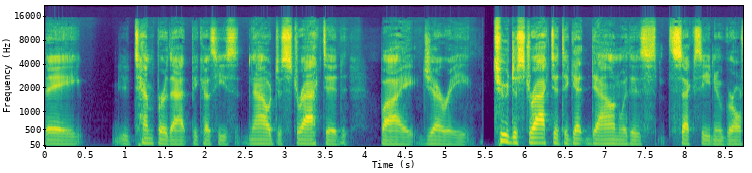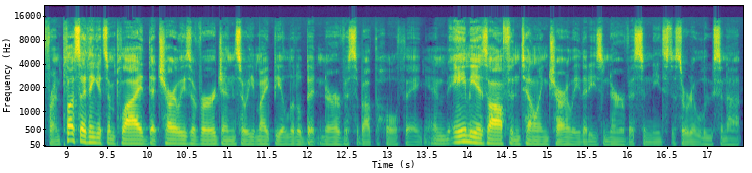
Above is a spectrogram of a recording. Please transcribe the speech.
they you temper that because he's now distracted by Jerry too distracted to get down with his sexy new girlfriend. Plus, I think it's implied that Charlie's a virgin, so he might be a little bit nervous about the whole thing. And Amy is often telling Charlie that he's nervous and needs to sort of loosen up.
